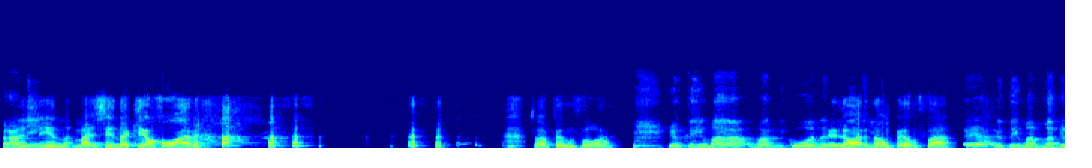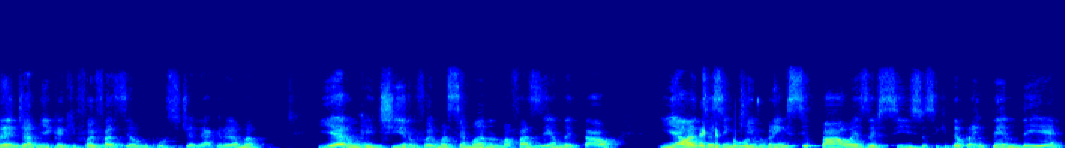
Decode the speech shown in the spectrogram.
para Imagina, além... imagina que horror! Já pensou? Eu tenho uma, uma amigona. Melhor que, não pensar. É, eu tenho uma, uma grande amiga que foi fazer um curso de Enneagrama e era um retiro, foi uma semana numa fazenda e tal. E ela Olha disse assim que, que o principal exercício, assim, que deu para entender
